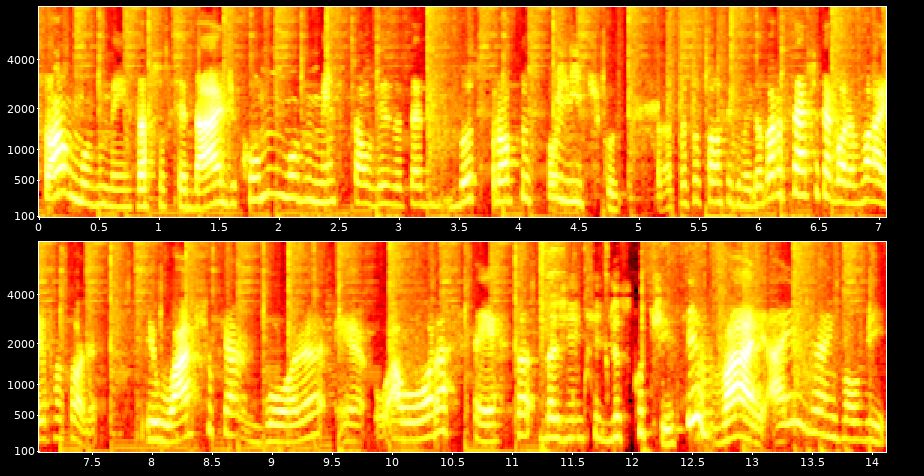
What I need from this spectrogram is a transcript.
só um movimento da sociedade, como um movimento talvez até dos próprios políticos. As pessoas falam assim comigo, agora você acha que agora vai? Eu falo assim, olha, eu acho que agora é a hora certa da gente discutir. Se vai, aí já envolve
